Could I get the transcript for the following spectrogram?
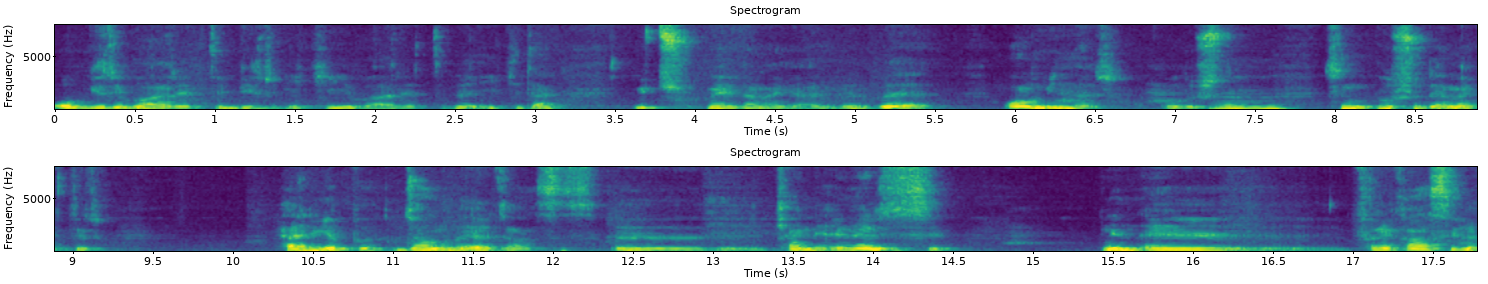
O biri var etti, bir ikiyi var etti ve ikiden üç meydana geldi ve on binler oluştu. Şimdi bu şu demektir. Her yapı, canlı veya cansız, e, kendi enerjisinin e, frekansıyla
